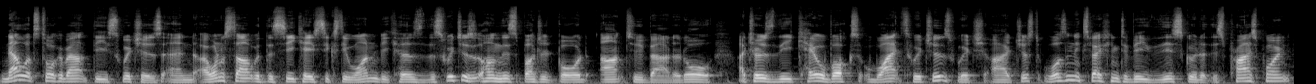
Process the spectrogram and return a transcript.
Now let's talk about the switches, and I want to start with the CK61 because the switches on this budget board aren't too bad at all. I chose the Kailh Box white switches, which I just wasn't expecting to be this good at this price point,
